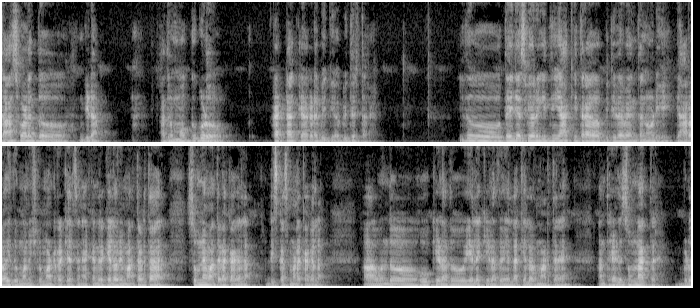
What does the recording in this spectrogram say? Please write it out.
ದಾಸವಾಳದ್ದು ಗಿಡ, ಅದರ ಮೊಗ್ಗುಗಳು ಕಟ್ಟಾಗಿ ಕೆಳಗಡೆ ಬಿದ್ದು ಬಿದ್ದಿರ್ತವೆ. ಇದು ತೇಜಸ್ವಿ ಅವರಿಗೆ ಇದು ಯಾಕೆ ಈ ಥರ ಬಿದ್ದಿದ್ದಾವೆ ಅಂತ ನೋಡಿ ಯಾರೋ ಇದು ಮನುಷ್ಯರು ಮಾಡಿರೋ ಕೆಲಸನೇ. ಯಾಕಂದರೆ ಕೆಲವರಿಗೆ ಮಾತಾಡ್ತಾ ಸುಮ್ಮನೆ ಮಾತಾಡೋಕ್ಕಾಗಲ್ಲ ಡಿಸ್ಕಸ್ ಮಾಡೋಕ್ಕಾಗಲ್ಲ. ಆ ಒಂದು ಹೂ ಕೀಳೋದು, ಎಲೆ ಕೀಳೋದು ಎಲ್ಲ ಕೆಲವ್ರು ಮಾಡ್ತಾರೆ ಅಂತ ಹೇಳಿ ಸುಮ್ಮನಾಗ್ತಾರೆ ಬಿಡು,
